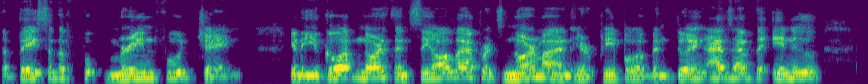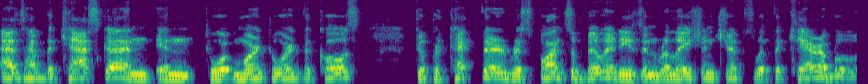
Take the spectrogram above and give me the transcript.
the base of the marine food chain you know, you go up north and see all the efforts Norma and her people have been doing, as have the Innu, as have the Kaska and in toward, more toward the coast to protect their responsibilities and relationships with the caribou.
